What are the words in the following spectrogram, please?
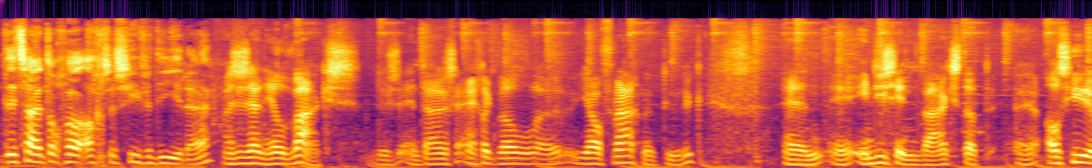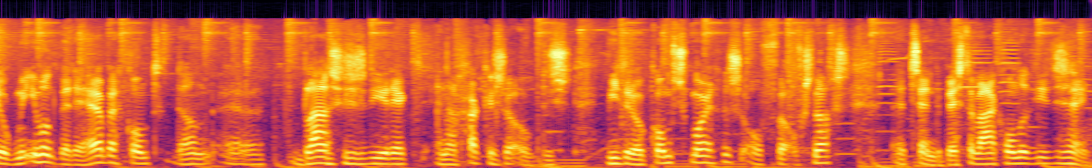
Dit zijn toch wel agressieve dieren, hè? Maar ze zijn heel waaks. Dus, en daar is eigenlijk wel uh, jouw vraag natuurlijk. En uh, in die zin waaks dat uh, als hier ook iemand bij de herberg komt... dan blazen ze direct en dan gakken ze ook. Dus wie er ook komt, s morgens of, of s'nachts... het zijn de beste waakhonden die er zijn.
